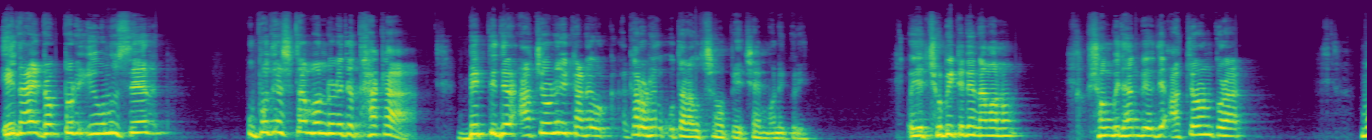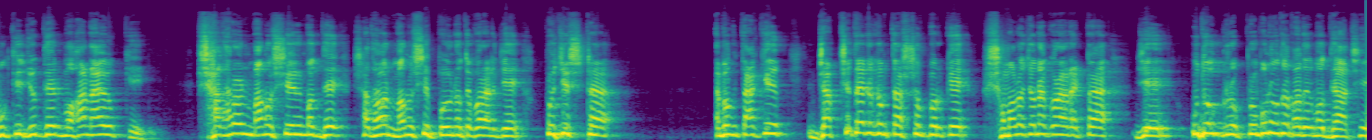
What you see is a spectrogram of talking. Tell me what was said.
এই দায় ডক্টর ইউনুসের উপদেষ্টা মণ্ডলীতে থাকা ব্যক্তিদের আচরণের কারণে কারণে তারা উৎসাহ পেয়েছে আমি মনে করি। ওই যে ছবি টেনে নামানো, সংবিধান বিরোধী আচরণ করা, মুক্তিযুদ্ধের মহানায়ককে সাধারণ মানুষের মধ্যে, সাধারণ মানুষে পরিণত করার যে প্রচেষ্টা এবং তাকে যাচ্ছে তাই এরকম তার সম্পর্কে সমালোচনা করার একটা যে উদগ্র প্রবণতা তাদের মধ্যে আছে,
